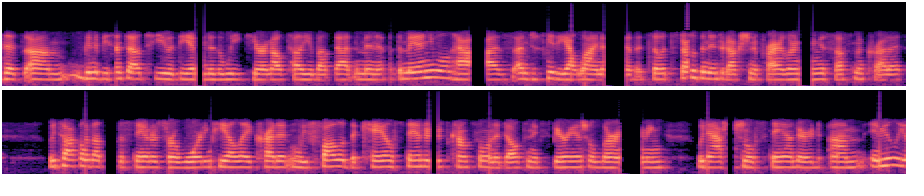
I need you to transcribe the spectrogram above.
that's um, going to be sent out to you at the end of the week here, and I'll tell you about that in a minute. But the manual has, I'm just giving you the outline of it. So it starts with an introduction to prior learning assessment credit. We talk about the standards for awarding PLA credit, and we followed the CAEL Standards Council on Adult and Experiential Learning with national standard. Um, and really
